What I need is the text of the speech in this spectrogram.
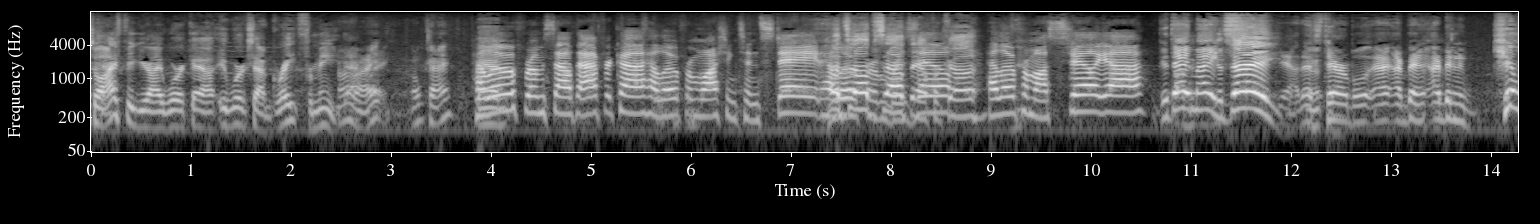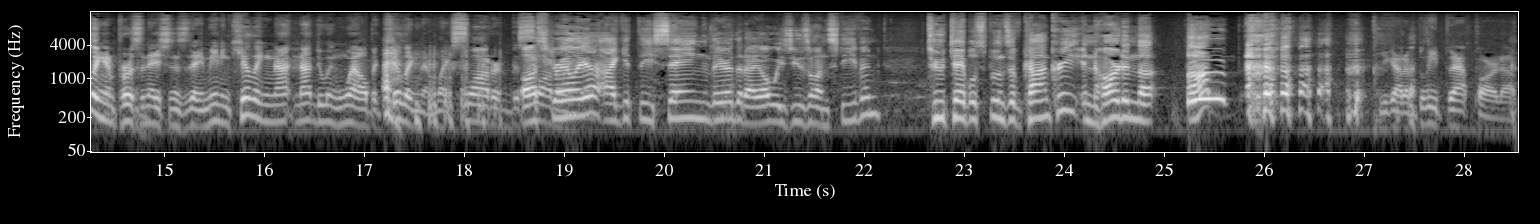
So I figure I work out it works out great for me. All that right. way. Okay. Hello from South Africa. Hello from Washington State. Hello What's up, from South Brazil. Africa? Hello from Australia. Good day, mates. Good day. Yeah, that's terrible. I, I've been I've been killing impersonations today, meaning killing, not not doing well, but killing them, like slaughtered. Australia, I get the saying there that I always use on Stephen: Two tablespoons of concrete and harden the up. You got to bleep that part up.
